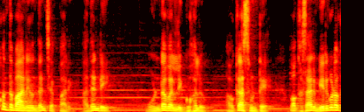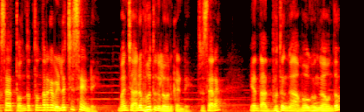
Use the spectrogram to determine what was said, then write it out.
కొంత బాగానే ఉందని చెప్పాలి. అదండి ఉండవల్లి గుహలు. అవకాశం ఉంటే ఒకసారి మీరు కూడా ఒకసారి తొందర తొందరగా వెళ్ళొచ్చేసేయండి. మంచి అనుభూతికి లోనుకండి. చూసారా? ఎంత అద్భుతంగా అమోఘంగా ఉందో.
